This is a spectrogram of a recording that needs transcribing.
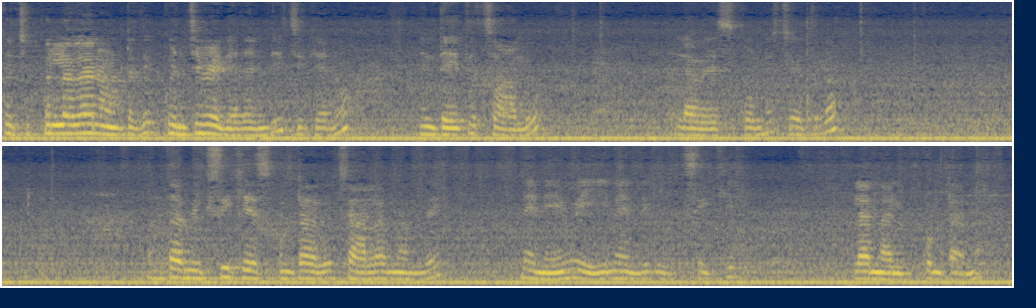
కొంచెం పుల్లగానే ఉంటుంది కొంచెమే కదండి చికెను. ఇంతైతే చాలు. ఇలా వేసుకోండి చేతిలో. అంతా మిక్సీకి వేసుకుంటారు చాలామంది. నేనేం వేయనండి మిక్సీకి. ఇలా నలుపుకుంటాను.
